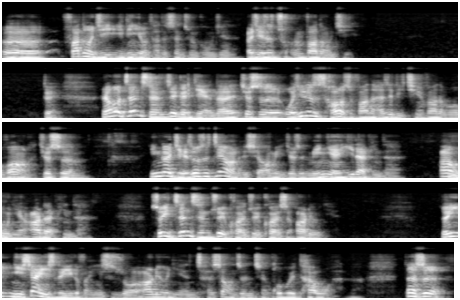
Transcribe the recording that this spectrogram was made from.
呃，发动机一定有它的生存空间，而且是纯发动机。对，然后增程这个点呢，就是我记得是曹老师发的还是李琴发的，我忘了，就是应该节奏是这样的：小米就是明年一代平台，二五年二代平台，所以增程最快最快是二六年。所以你下意识的一个反应是说，二六年才上增程会不会太晚了？但是。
